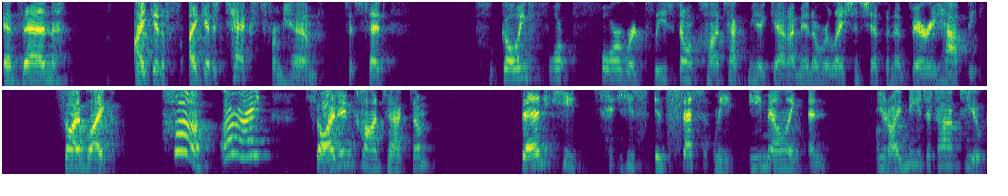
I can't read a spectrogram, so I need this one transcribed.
And then I get a I get a text from him that said, "Going for, forward, please don't contact me again. I'm in a relationship and I'm very happy." So I'm like, "Huh, all right." So I didn't contact him. Then he he's incessantly emailing and you know I need to talk to you.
